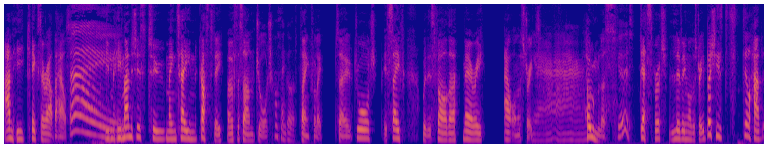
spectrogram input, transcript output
and he kicks her out the house. hey. He, he manages to maintain custody of the son, George, oh, thank God. thankfully. So George is safe with his father, Mary, out on the streets. Homeless, Good. desperate, living on the street. But she's still had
